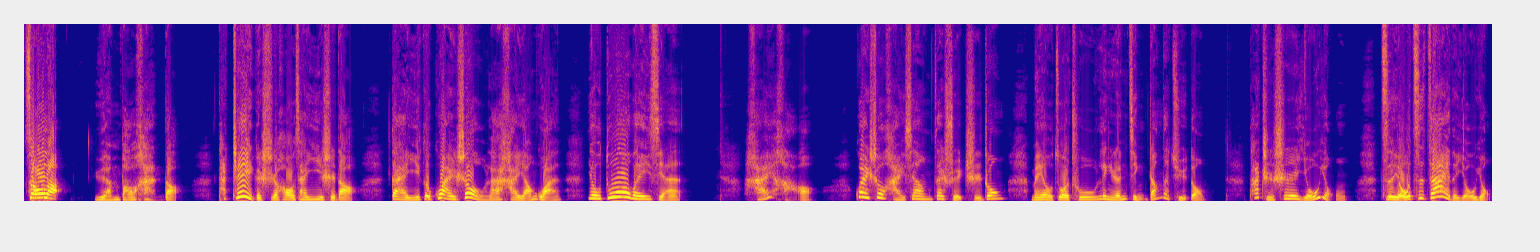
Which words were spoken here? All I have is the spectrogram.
糟了！元宝喊道：“他这个时候才意识到，带一个怪兽来海洋馆有多危险。还好，怪兽海象在水池中没有做出令人紧张的举动，它只是游泳，自由自在的游泳，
